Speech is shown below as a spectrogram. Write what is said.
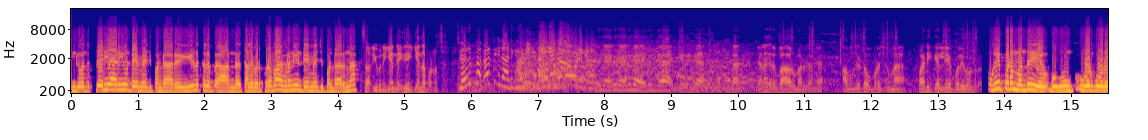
இங்க வந்து பெரியாரையும் டேமேஜ் பண்றாரு ஈழத்துல அந்த தலைவர் பிரபாகரனையும் டேமேஜ் பண்றாருன்னா என்ன என்ன பண்ண சார்? ஜனங்க ரொம்ப ஆர்வமா இருக்காங்க. அவங்க கிட்ட ஒப்படைச்சோம்னா படிக்கல்லையே பொலி போட்டுருவாங்க. புகைப்படம் வந்து ஒரு ஒரு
